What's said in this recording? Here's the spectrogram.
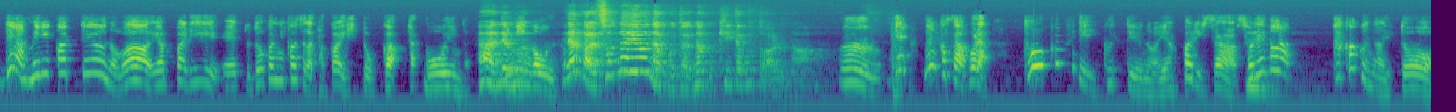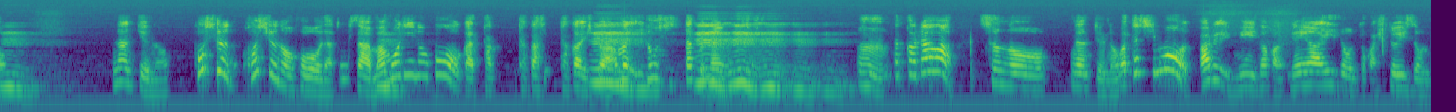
で、アメリカっていうのは、やっぱり、えっと、ドーパミン活性が高い人がた多いんだ。あ、で移民がも、多い。なんかそんなようなことはなんか聞いたことあるな。うん。で、なんかさ、ほら、遠くまで行くっていうのは、やっぱりさ、それが高くないと、うん。なんていうの？保守保守の方だとさ、ん守りの方がた高高い人はあんまり移動したくないんうんですうんようん、だから、その、なんていうの、私もある意味、なんか恋愛依存とか人依存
